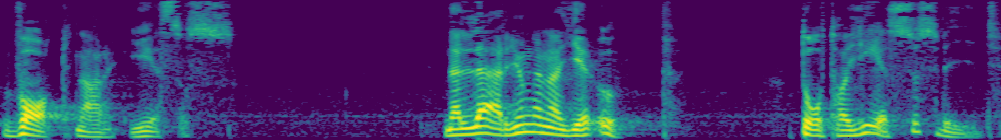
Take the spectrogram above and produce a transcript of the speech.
vaknar Jesus. När lärjungarna ger upp, då tar Jesus vid.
